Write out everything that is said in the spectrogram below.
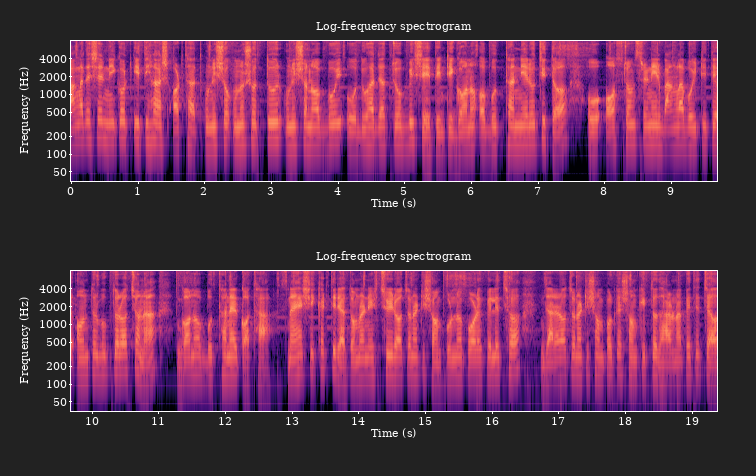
বাংলাদেশের নিকট ইতিহাস, অর্থাৎ উনিশশো উনসত্তর, উনিশশো নব্বই ও দু হাজার চব্বিশে তিনটি গণ অভ্যুত্থান নিয়ে রচিত ও অষ্টম শ্রেণির বাংলা বইটিতে অন্তর্ভুক্ত রচনা, গণ অভ্যুত্থানের কথা। স্নেহের শিক্ষার্থীরা, তোমরা নিশ্চয়ই রচনাটি সম্পূর্ণ পড়ে ফেলেছ। যারা রচনাটি সম্পর্কে সংক্ষিপ্ত ধারণা পেতে চাও,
